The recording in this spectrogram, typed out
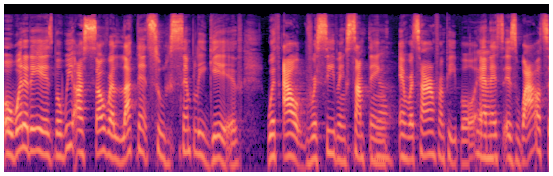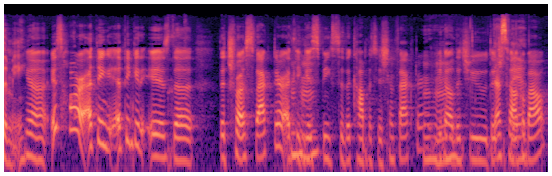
or what it is, but we are so reluctant to simply give without receiving something Yeah. in return from people. And it's it's wild to me. Yeah, it's hard. I think I think it is the the trust factor. I think it mm-hmm. speaks to the competition factor. You know mm-hmm. that you that That's you talk fair. about.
